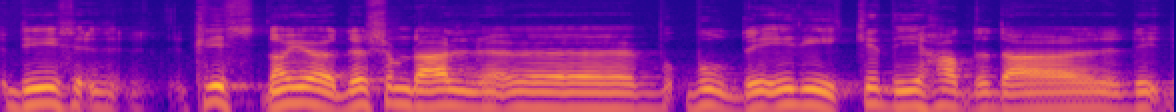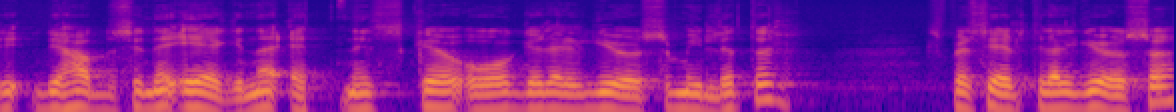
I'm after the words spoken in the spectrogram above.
de kristne og jøder som da uh, bodde i riket, de hadde, da, de, de hadde sine egne etniske og religiøse milleter. Spesielt religiøse.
